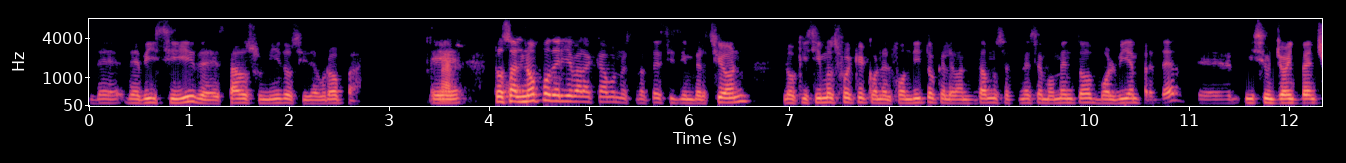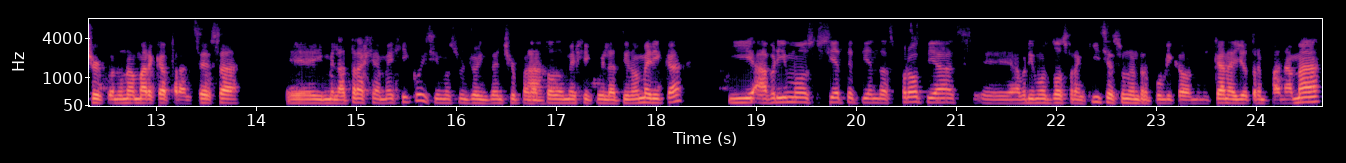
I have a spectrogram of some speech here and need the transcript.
de, de VC de Estados Unidos y de Europa. Eh, entonces, al no poder llevar a cabo nuestra tesis de inversión, lo que hicimos fue que con el fondito que levantamos en ese momento volví a emprender. Eh, hice un joint venture con una marca francesa eh, y me la traje a México. Hicimos un joint venture para ah. todo México y Latinoamérica y abrimos siete tiendas propias, eh, abrimos dos franquicias, una en República Dominicana y otra en Panamá.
